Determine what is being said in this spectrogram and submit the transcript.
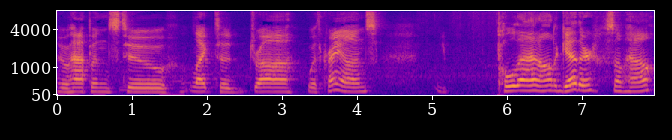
who happens to like to draw with crayons, you pull that all together somehow,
